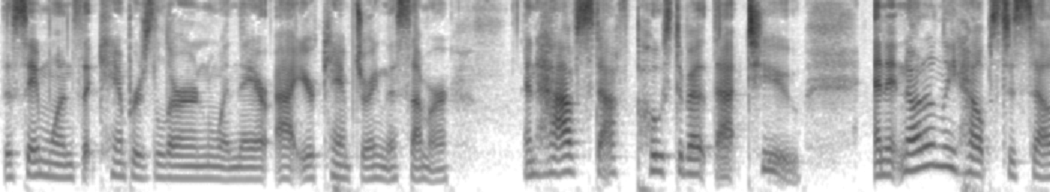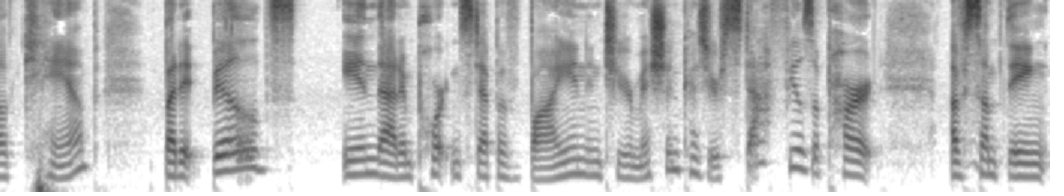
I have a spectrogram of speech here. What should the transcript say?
the same ones that campers learn when they are at your camp during the summer and have staff post about that too. And it not only helps to sell camp, but it builds in that important step of buy in into your mission because your staff feels a part of something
